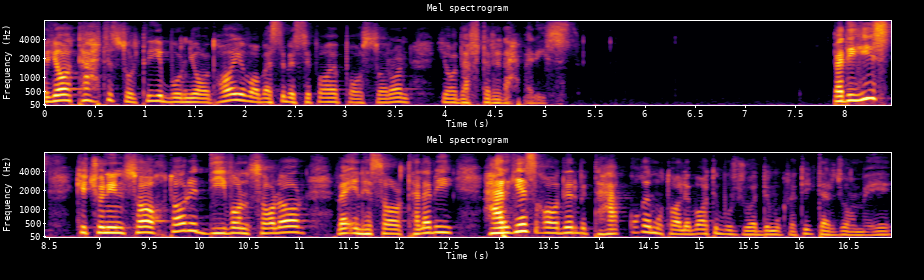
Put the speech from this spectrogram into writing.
و یا تحت سلطه بنیادهای وابسته به سپاه پاسداران یا دفتر رهبری است. بدیهی است که چنین ساختار دیوان سالار و انحصار طلبی هرگز قادر به تحقق مطالبات بورژوا دموکراتیک در جامعه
